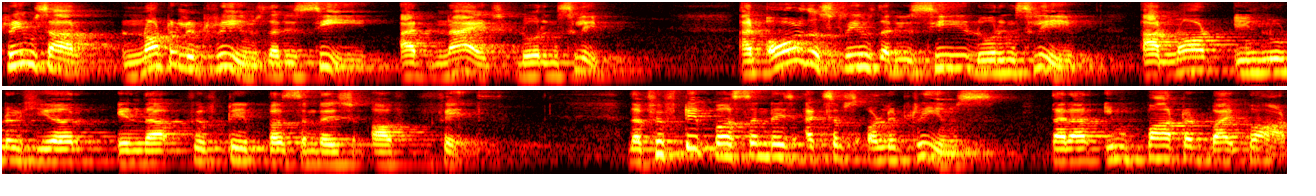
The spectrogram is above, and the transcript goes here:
Dreams are not only dreams that you see at night during sleep. And all the dreams that you see during sleep are not included here in the 50 percentage of faith. The 50 percentage accepts only dreams that are imparted by God.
